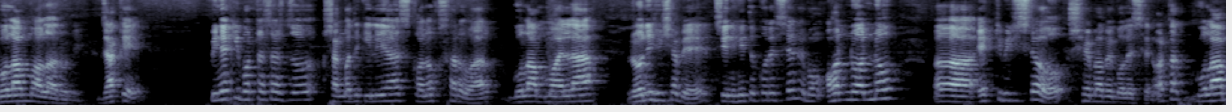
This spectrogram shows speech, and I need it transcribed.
গোলাম মাওলা রনি, যাকে পিনাকি ভট্টাচার্য, সাংবাদিক ইলিয়াস কনক সারোয়ার, গোলাম ময়লা রনি হিসেবে চিহ্নিত করেছেন এবং অন্য অন্য অ্যাক্টিভিটিসেও সেভাবে বলেছেন। অর্থাৎ গোলাম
